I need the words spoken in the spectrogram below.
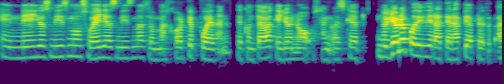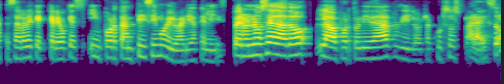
en ellos mismos o ellas mismas lo mejor que puedan. Te contaba que yo no, o sea, no es que, no, yo no he podido ir a terapia a pesar de que creo que es importantísimo y lo haría feliz, pero no se ha dado la oportunidad y los recursos para eso.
